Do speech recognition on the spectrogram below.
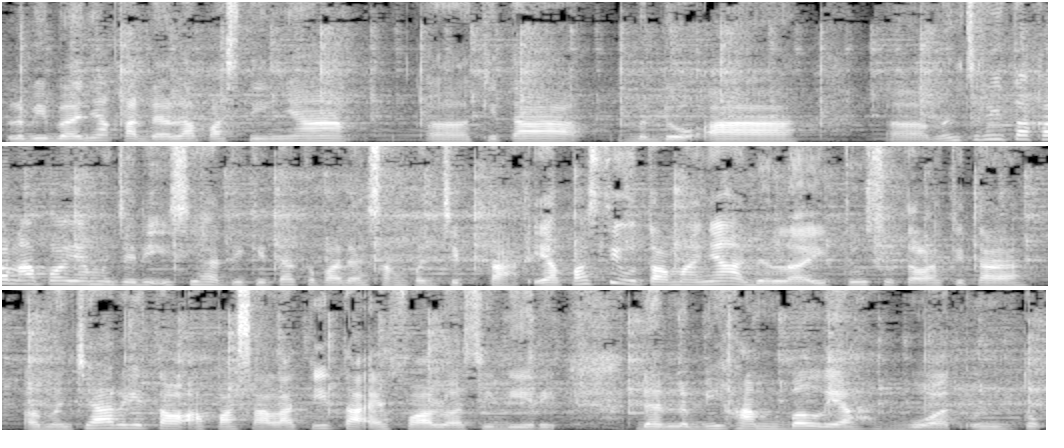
lebih banyak adalah pastinya uh, kita berdoa uh, menceritakan apa yang menjadi isi hati kita kepada sang pencipta. Ya pasti utamanya adalah itu setelah kita uh, mencari tahu apa salah kita evaluasi diri. Dan lebih humble ya buat untuk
